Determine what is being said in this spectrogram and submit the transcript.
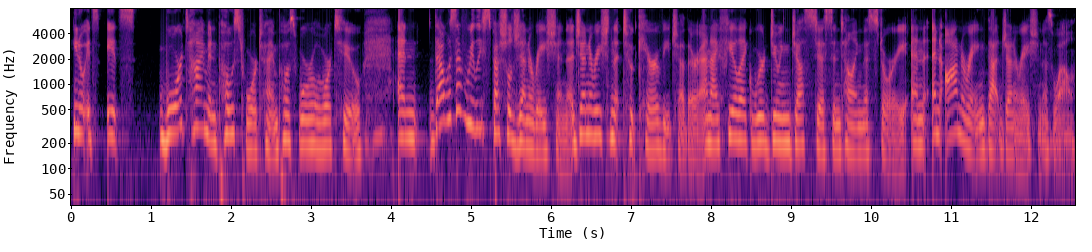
you know, it's it's wartime and post-wartime, post World War II. And that was a really special generation, a generation that took care of each other. And I feel like we're doing justice in telling this story and, and honoring that generation as well.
